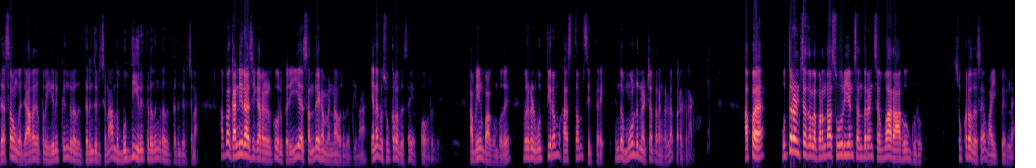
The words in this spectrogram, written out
திசை உங்கள் ஜாதகத்தில் இருக்குங்கிறது தெரிஞ்சிருச்சுன்னா அந்த புத்தி இருக்கிறதுங்கிறது தெரிஞ்சிருச்சுன்னா அப்ப கன்னிராசிக்காரர்களுக்கு ஒரு பெரிய சந்தேகம் என்ன வருது அப்படின்னா எனக்கு சுக்கர திசை எப்போ வருது? அப்படின்னு பார்க்கும்போது இவர்கள் உத்திரம் ஹஸ்தம் சித்திரை இந்த மூன்று நட்சத்திரங்களில் பிறக்கிறாங்க. அப்போ உத்திர நட்சத்திரத்தில் பிறந்தால் சூரியன் சந்திரன் செவ்வாய் ராகு குரு. சுக்கிரதசை வாய்ப்பே இல்லை.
